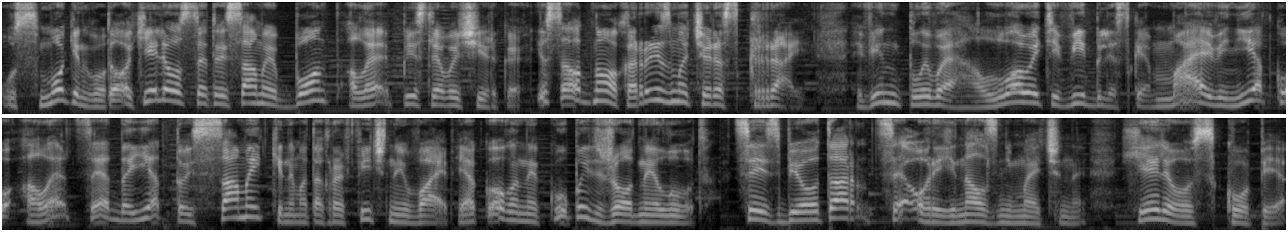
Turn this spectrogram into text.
у смокінгу, то Хеліос це той самий Бонд, але після вечірки. І все одно харизма через край. Він пливе, ловить відбліски, має вінєтку, але це дає той самий кінематографічний вайб, якого не купить жодний лут. Цей з Біотар це оригінал з Німеччини, Хеліос копія,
